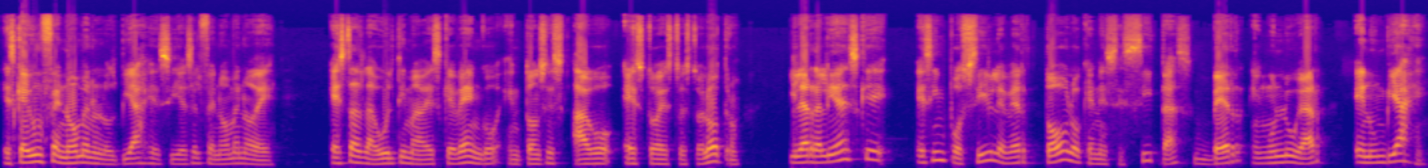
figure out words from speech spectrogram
es que hay un fenómeno en los viajes y es el fenómeno de, esta es la última vez que vengo, entonces hago esto, esto, esto, el otro. Y la realidad es que es imposible ver todo lo que necesitas ver en un lugar en un viaje.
